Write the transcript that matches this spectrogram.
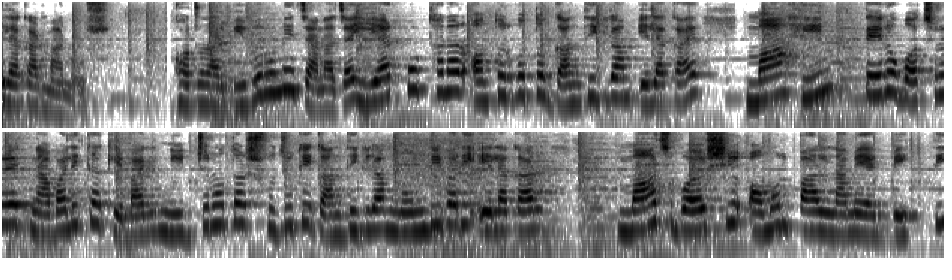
এলাকার মানুষ। ঘটনার বিবরণে জানা যায় এয়ারপোর্ট থানার অন্তর্গত গান্ধীগ্রাম এলাকায় মাহীন তেরো বছরের এক নাবালিকাকে বাড়ির নির্জনতার সুযোগে গান্ধীগ্রাম নন্দীবাড়ি এলাকার মাঝ বয়সী অমল পাল নামে এক ব্যক্তি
